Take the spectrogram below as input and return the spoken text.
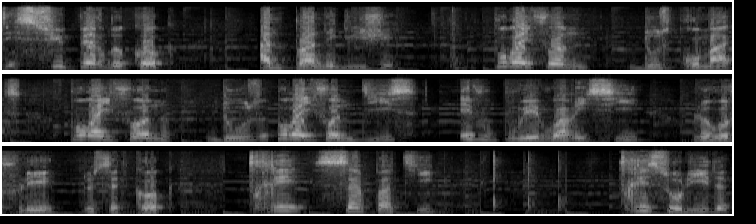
des superbes coques à ne pas négliger. Pour iPhone 12 Pro Max, pour iPhone 12, pour iPhone 10, et vous pouvez voir ici le reflet de cette coque très sympathique, très solide,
